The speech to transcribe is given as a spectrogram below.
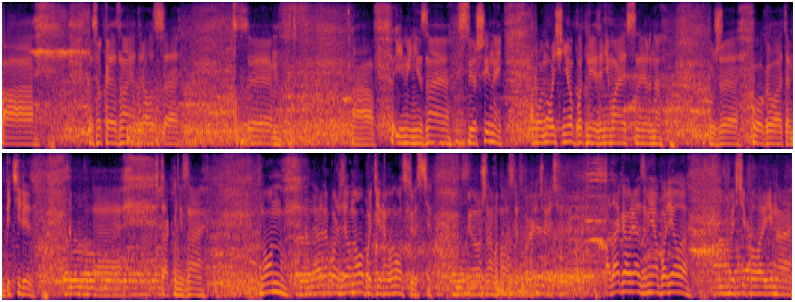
А, насколько я знаю, я дрался э, а, в- имя не знаю, с вершиной. Он очень опытный, занимается, наверное, уже около там, пяти лет. Э, так, не знаю. Но он, наверное, больше взял на опыте и на выносливости. Мне нужно выносливость прокачать. А так, говорят, за меня болела почти половина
